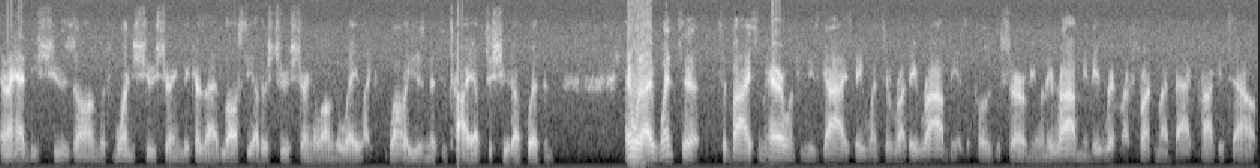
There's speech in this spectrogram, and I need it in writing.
and I had these shoes on with one shoestring because I had lost the other shoestring along the way, like while using it to tie up to shoot up with, and and when I went to to buy some heroin from these guys, they went to ro- they robbed me as opposed to serve me. When they robbed me, they ripped my front and my back pockets out.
